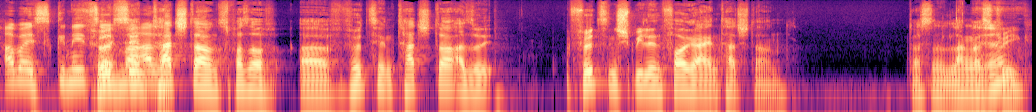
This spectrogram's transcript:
aber ich genieße euch 14 mal alle. Touchdowns, pass auf, äh, 14 Touchdowns, also 14 Spiele in Folge ein Touchdown. Das ist ein langer Ja. Streak.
